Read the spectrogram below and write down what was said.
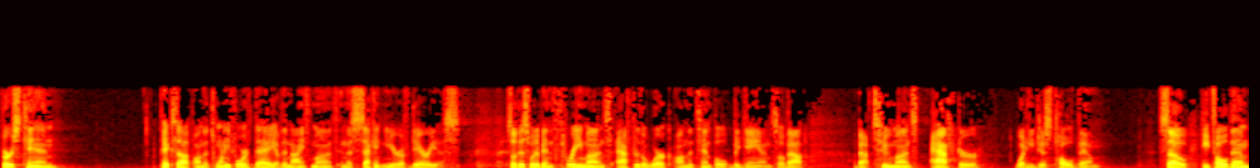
Verse 10 picks up on the 24th day of the ninth month in the second year of Darius. So this would have been three months after the work on the temple began. So about, about two months after what he just told them. So he told them,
